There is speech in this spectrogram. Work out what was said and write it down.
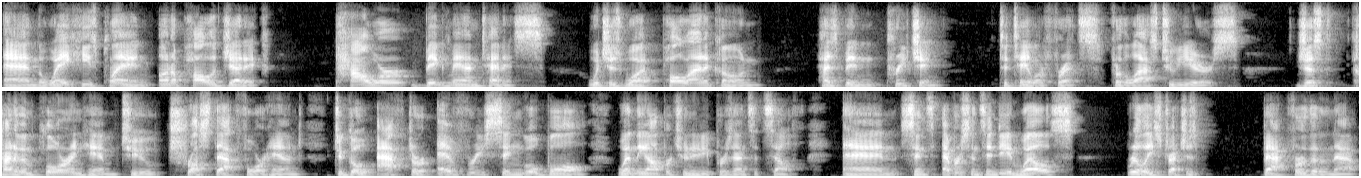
and the way he's playing unapologetic power big man tennis, which is what Paul Annacone has been preaching to Taylor Fritz for the last two years. Just kind of imploring him to trust that forehand, to go after every single ball when the opportunity presents itself. And since ever since Indian Wells really stretches back further than that,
